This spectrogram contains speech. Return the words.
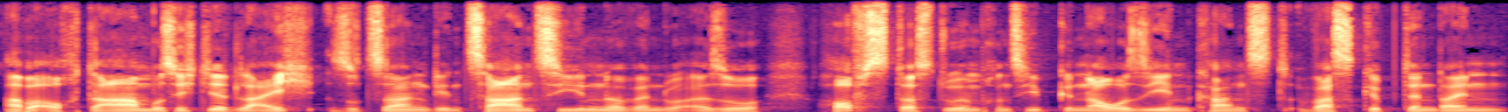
Aber auch da muss ich dir gleich sozusagen den Zahn ziehen, ne? wenn du also hoffst, dass du im Prinzip genau sehen kannst, was gibt denn dein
